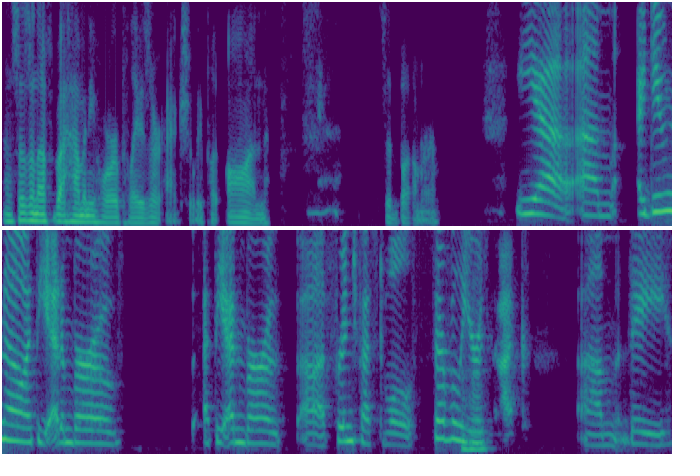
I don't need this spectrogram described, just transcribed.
that says enough about how many horror plays are actually put on. It's a bummer. Yeah, um, I do know at the Edinburgh at the Edinburgh uh, Fringe Festival several mm-hmm. years back, um, they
